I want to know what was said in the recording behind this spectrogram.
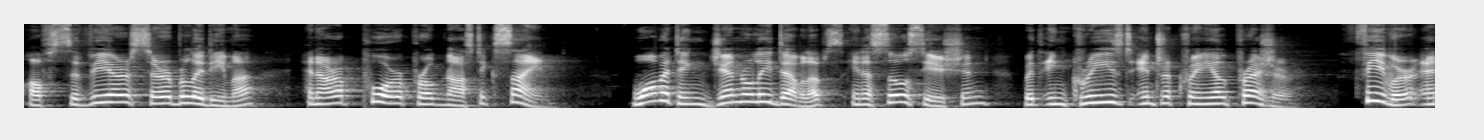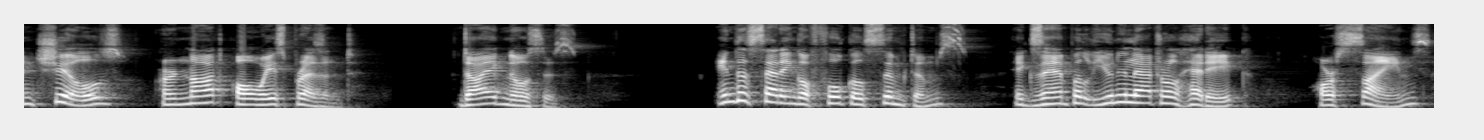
of severe cerebral edema and are a poor prognostic sign. Vomiting generally develops in association with increased intracranial pressure. Fever and chills are not always present. Diagnosis In the setting of focal symptoms, example unilateral headache or signs,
